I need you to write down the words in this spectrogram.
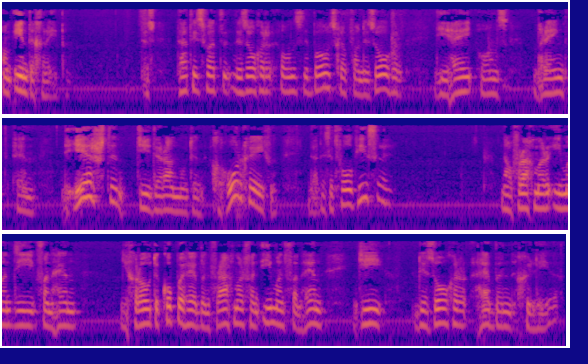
om in te grijpen. Dus dat is wat de zoger ons, de boodschap van de zoger, die hij ons brengt en de eerste die eraan moeten gehoor geven, dat is het volk Israël. Nou, vraag maar iemand die van hen, die grote koppen hebben, vraag maar van iemand van hen, die de zoger hebben geleerd.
